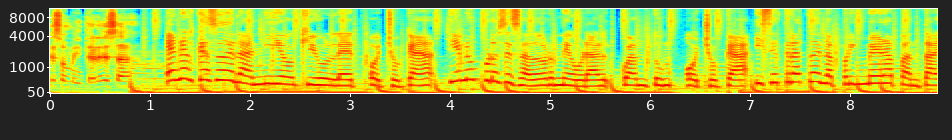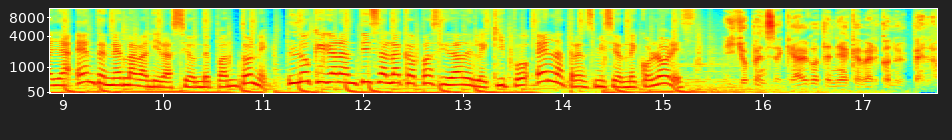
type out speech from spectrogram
eso me interesa. En el caso de la Neo QLED 8K, tiene un procesador neural Quantum 8K y se trata de la primera pantalla en tener la validación de Pantone, lo que garantiza la capacidad del equipo en la transmisión de colores. Y yo pensé que algo tenía que ver con el pelo.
